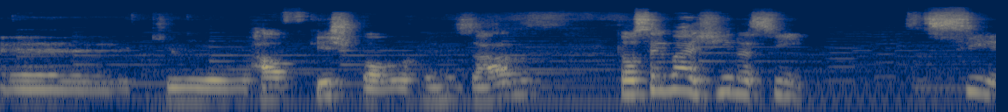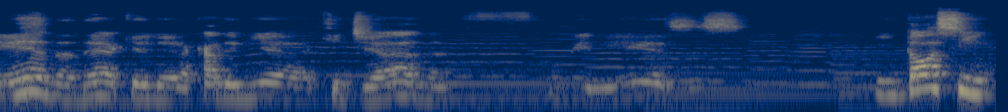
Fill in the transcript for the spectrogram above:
É, que o Ralph Kishball organizava. Então você imagina assim, Siena, né? Aquele Academia Kidiana, o Menezes. Então assim,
